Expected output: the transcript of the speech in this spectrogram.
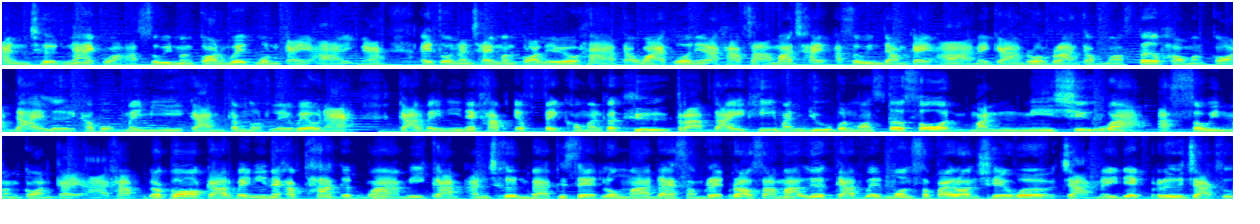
อัญเชิญง่ายกว่าอัศวินมังกรเวทมนต์ไกอาอีกนะ ไอตัวนั้นใช้มังกรเลเวล 5 แต่ว่าตัวนี้นะครับสามารถใช้อัศวินดำไกอาในการรวมร่างกับมอนสเตอร์เผ่ามังกรได้เลยครับผมไม่มีการกำหนดเลเวลนะ การ์ดใบนี้นะครับเอฟเฟกของมันก็คือตราบใดที่มันอยู่บนมอนสเตอร์โซนมันมีชื่อว่าอัศวินมังกรไกอาครับแล้วก็การ์ดใบนี้นะครับถ้าเกิดว่ามีการอัญเชิญแบบพิเศษลงมาได้สำเร็จเราสามารถเลือกการ์ดเวทมนต์สไปรอนเชเวอร์จากในเด็กหรือจากสุ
